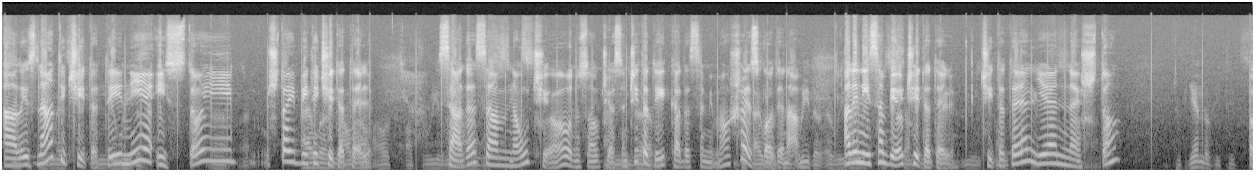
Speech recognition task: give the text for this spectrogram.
Ali znati čitati nije isto i što i biti čitatelj. Sada sam naučio, odnosno naučio sam čitati kada sam imao šest godina, ali nisam bio čitatelj. Čitatelj je nešto e,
